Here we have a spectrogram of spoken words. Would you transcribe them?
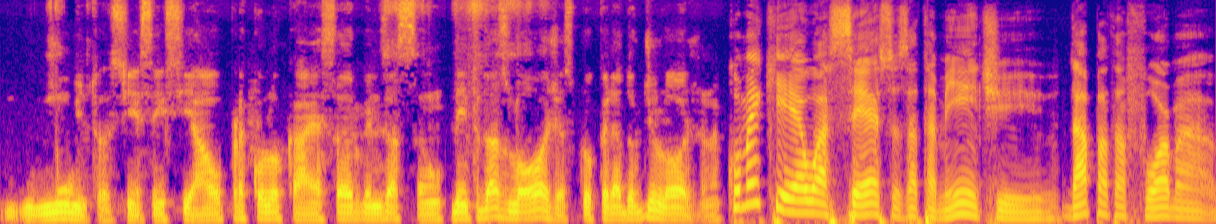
muito, assim, essencial para colocar essa organização dentro das lojas, para o operador de loja. Né? Como é que é o acesso exatamente da plataforma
